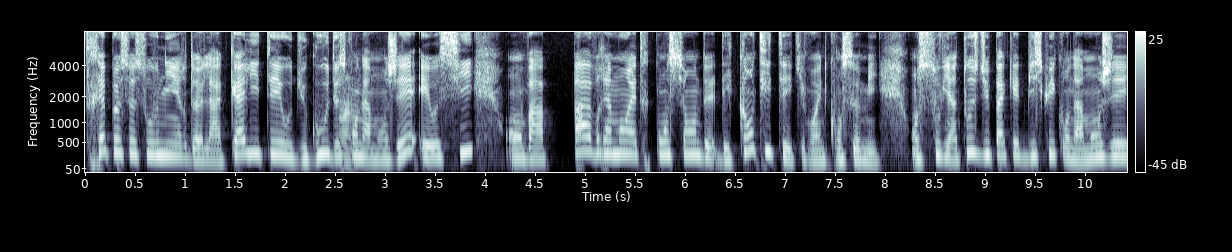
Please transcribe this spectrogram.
très peu se souvenir de la qualité ou du goût de ce Ouais. qu'on a mangé et aussi on va pas vraiment être conscient de- des quantités qui vont être consommées. On se souvient tous du paquet de biscuits qu'on a mangé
